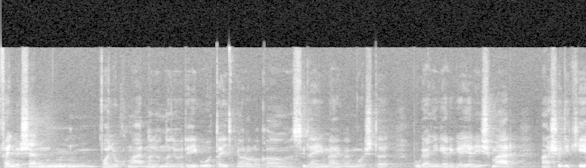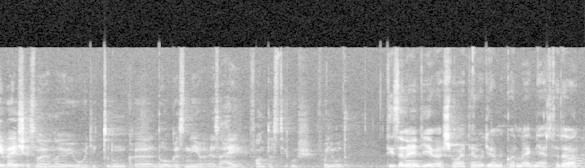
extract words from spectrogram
Fenyvesen vagyok már nagyon-nagyon régóta, itt nyaralok a szüleimmel, meg most Bugányi Gergelyen is már második éve, és ez nagyon-nagyon jó, hogy itt tudunk dolgozni, ez a hely fantasztikus, fonyód. 11 éves voltál, ugye, amikor megnyerted a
